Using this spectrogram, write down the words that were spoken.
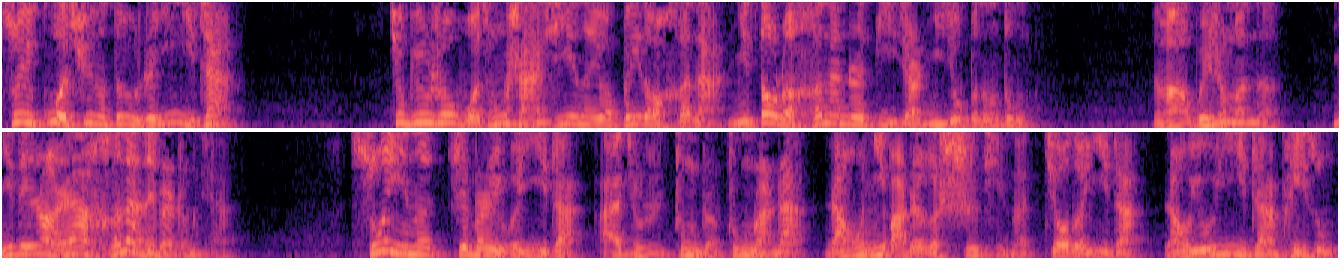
所以过去呢都有这驿站，就比如说我从陕西呢要背到河南，你到了河南这地界你就不能动了，那么为什么呢？你得让人家河南那边挣钱，所以呢这边有个驿站，哎，就是中转中转站，然后你把这个尸体呢交到驿站，然后由驿站配送，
